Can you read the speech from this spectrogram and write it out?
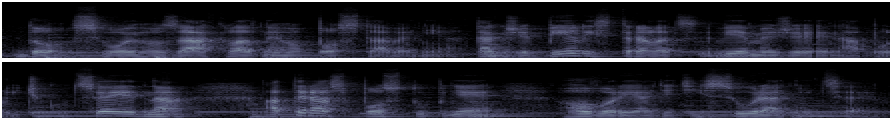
do svojho základného postavenia. Takže biely strelec vieme, že je na políčku C1 a teraz postupne hovoria deti súradnice.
